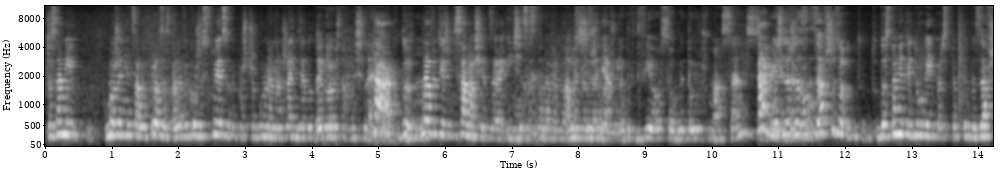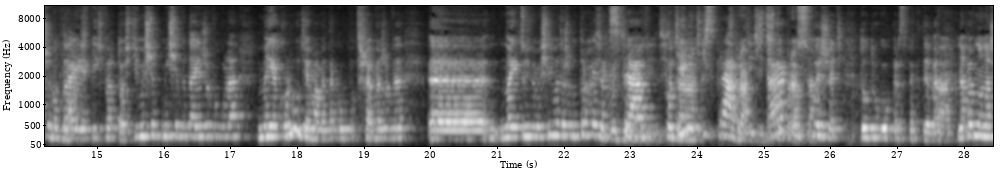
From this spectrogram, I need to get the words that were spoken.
czasami może nie cały proces, ale wykorzystuję sobie poszczególne narzędzia do Do tego. jakiegoś tam myślenia. Tak, do, Mhm. nawet jeżeli sama siedzę i się Okej. zastanawiam nad że na rozwiązaniami. przykład w dwie osoby to już ma sens? Tak, myślę, że tego? z- zawsze do, dostanie tej drugiej perspektywy zawsze No dodaje właśnie. jakiejś wartości. My się, mi się wydaje, że w ogóle my jako ludzie mamy taką potrzebę, żeby e, no jak coś wymyślimy, to żeby trochę Się tak podzielić, sprawdzić, podzielić tak. i sprawdzić, Sprawdzić, tak? Usłyszeć tą drugą perspektywę. Tak. Na pewno nasz,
